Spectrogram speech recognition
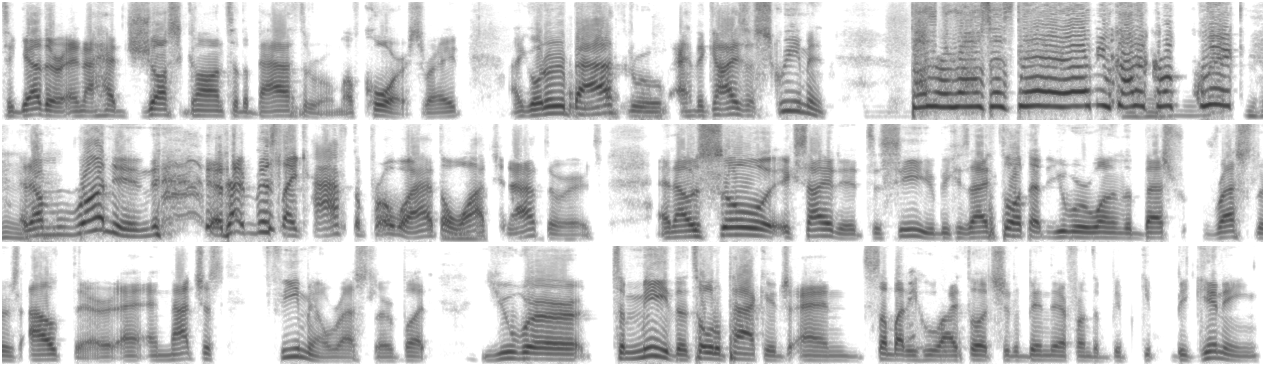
together and I had just gone to the bathroom, of course, right? I go to the bathroom and the guys are screaming, Thunder Rosa's there, you gotta come quick. And I'm running and I missed like half the promo. I had to mm-hmm. watch it afterwards. And I was so excited to see you because I thought that you were one of the best wrestlers out there and, and not just female wrestler, but you were to me the total package and somebody who I thought should have been there from the be- beginning.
